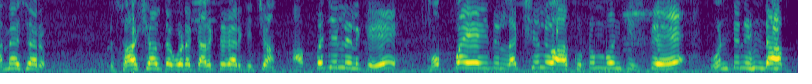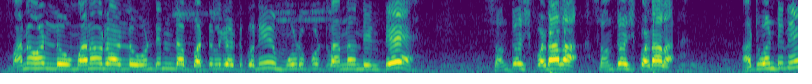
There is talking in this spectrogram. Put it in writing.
అమ్మేశారు. ఇప్పుడు సాక్ష్యాలతో కూడా కలెక్టర్ గారికి ఇచ్చాం. అప్పజిల్లులకి ముప్పై ఐదు లక్షలు ఆ కుటుంబంకి ఇస్తే ఒంటి నిండా మనవాళ్ళు మనవరాళ్ళు ఒంటి నిండా బట్టలు కట్టుకొని మూడు పూట్ల అన్నం తింటే సంతోషపడాలా? సంతోషపడాలా? అటువంటిది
